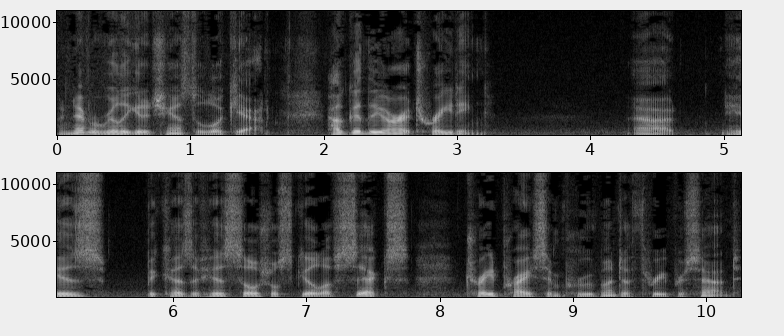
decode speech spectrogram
we never really get a chance to look at. How good they are at trading. Uh, his, because of his social skill of six, trade price improvement of 3%.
